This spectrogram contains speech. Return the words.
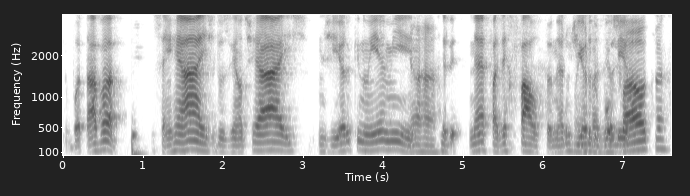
Eu botava 100 reais, 200 reais, um dinheiro que não ia me uhum. né, fazer falta, não era o dinheiro do boleto. falta.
